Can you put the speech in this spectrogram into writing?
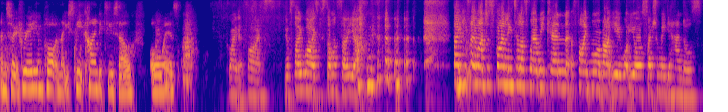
and so it's really important that you speak kindly to yourself always. Great advice. You're so wise for someone so young. Thank you so much. Just finally tell us where we can find more about you, what your social media handles.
